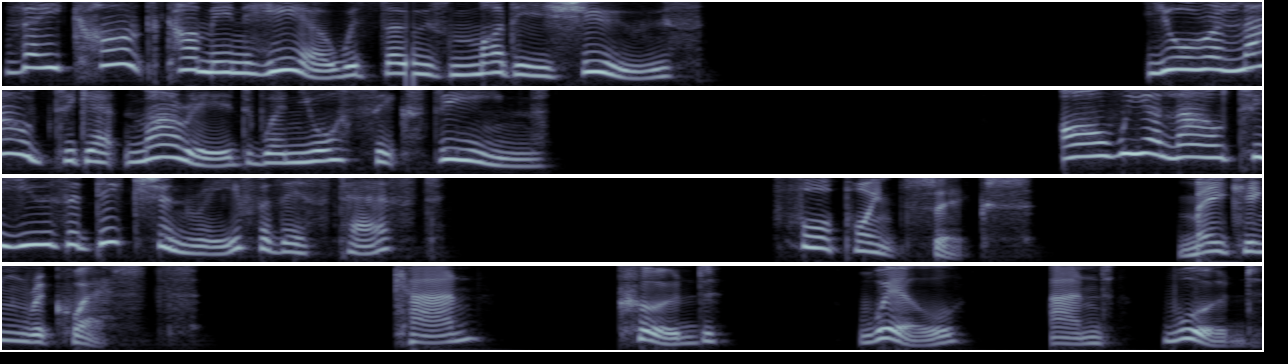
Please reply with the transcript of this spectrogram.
They can't come in here with those muddy shoes. You're allowed to get married when you're 16. Are we allowed to use a dictionary for this test? 4.6 Making requests. Can, could, will, and would.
